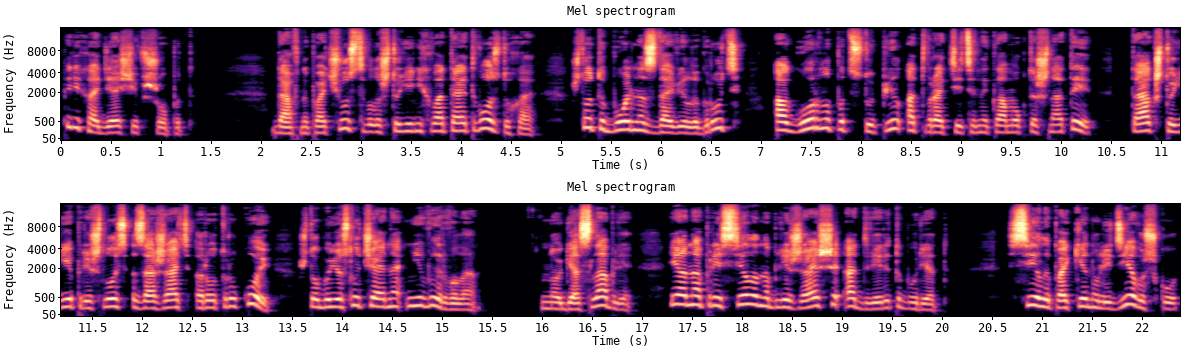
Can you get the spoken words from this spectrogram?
переходящий в шепот. Дафна почувствовала, что ей не хватает воздуха, что-то больно сдавило грудь, а горло подступил отвратительный комок тошноты, так что ей пришлось зажать рот рукой, чтобы ее случайно не вырвало. Ноги ослабли, и она присела на ближайший от двери табурет. Силы покинули девушку,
